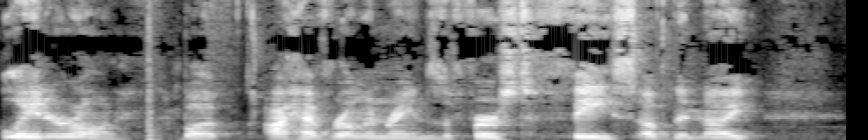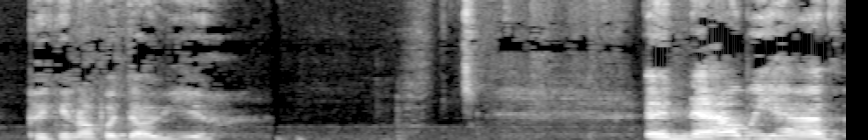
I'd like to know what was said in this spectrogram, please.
later on. But I have Roman Reigns, the first face of the night, picking up a W. And now we have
